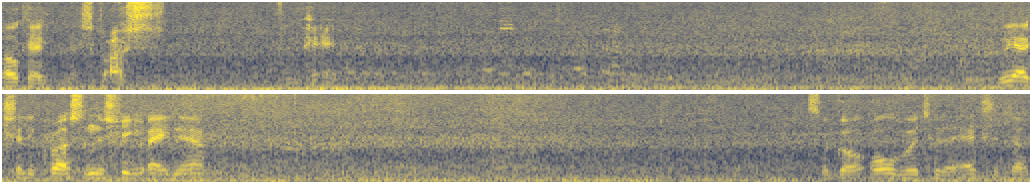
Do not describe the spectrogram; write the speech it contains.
Okay, let's cross here. We actually crossing the street right now. So go over to the Exito.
